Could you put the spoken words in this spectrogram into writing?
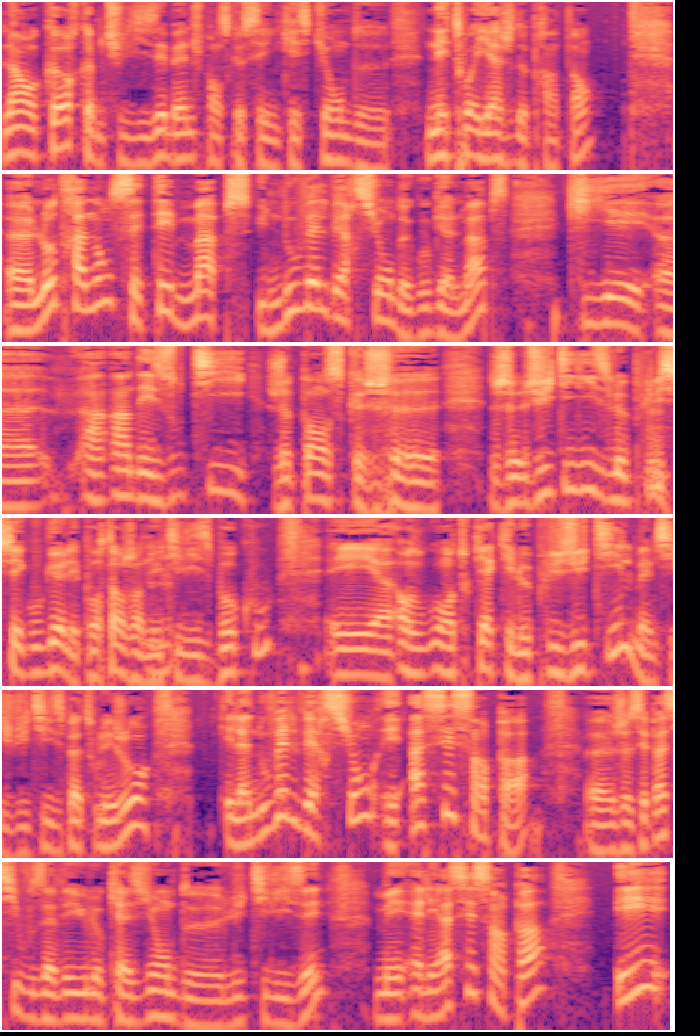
Là encore, comme tu le disais Ben, je pense que c'est une question de nettoyage de printemps. Euh, l'autre annonce, c'était Maps, une nouvelle version de Google Maps, qui est euh, un, des outils, je pense que je j'utilise le plus chez Google et pourtant j'en mhm. utilise beaucoup et euh, ou en tout cas qui est le plus utile, même si je l'utilise pas tous les jours. Et la nouvelle version est assez sympa. je ne sais pas si vous avez eu l'occasion de l'utiliser, mais elle est assez sympa et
